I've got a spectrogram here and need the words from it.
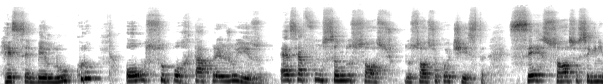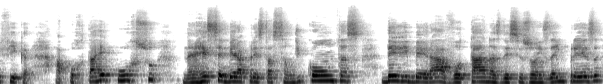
receber lucro ou suportar prejuízo. Essa é a função do sócio, do sócio cotista. Ser sócio significa aportar recurso, né, receber a prestação de contas, deliberar, votar nas decisões da empresa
